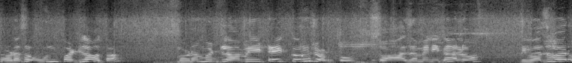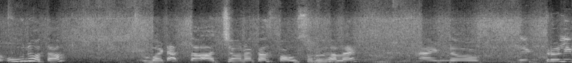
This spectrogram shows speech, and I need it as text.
थोडासा ऊन पडला होता. म्हणून म्हटलं आम्ही ट्रेक करू शकतो. सो आज आम्ही निघालो. दिवसभर ऊन होता. बट आत्ता अचानकच पाऊस सुरू झाला आहे अँड लिटरली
